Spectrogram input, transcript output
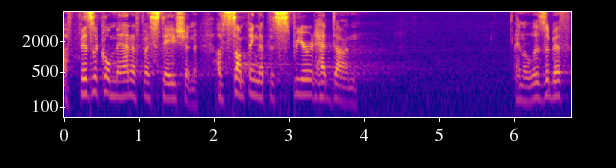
a physical manifestation of something that the Spirit had done. And Elizabeth,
